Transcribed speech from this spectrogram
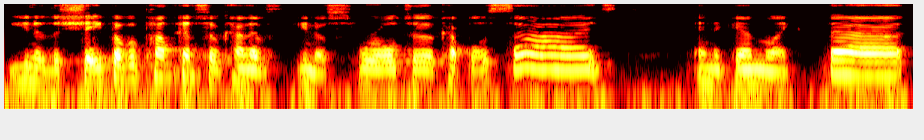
you know, the shape of a pumpkin. So kind of, you know, swirl to a couple of sides. And again, like that.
